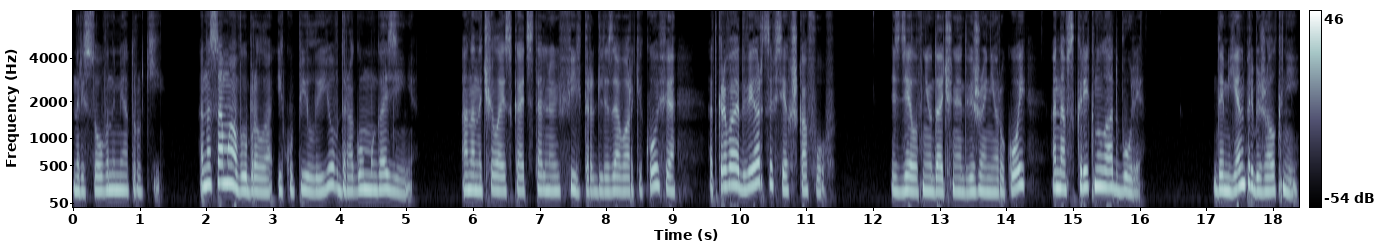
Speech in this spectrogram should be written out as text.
нарисованными от руки. Она сама выбрала и купила ее в дорогом магазине. Она начала искать стальной фильтр для заварки кофе, открывая дверцы всех шкафов. Сделав неудачное движение рукой, она вскрикнула от боли. Демьен прибежал к ней.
